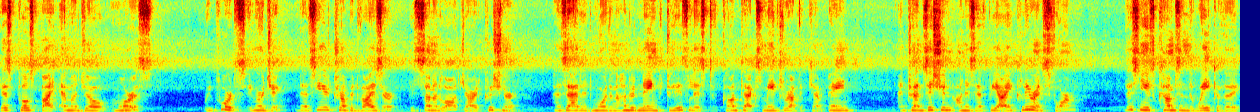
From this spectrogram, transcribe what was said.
Guest post by Emma Jo Morris. Reports emerging that senior Trump advisor, his son in law, Jared Kushner, has added more than 100 names to his list of contacts made throughout the campaign and transition on his FBI clearance form. This news comes in the wake of the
